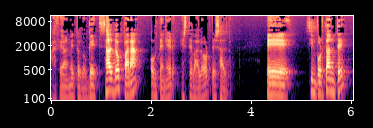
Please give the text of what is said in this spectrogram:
acceder al método getSaldo para obtener este valor de saldo. Eh, es importante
